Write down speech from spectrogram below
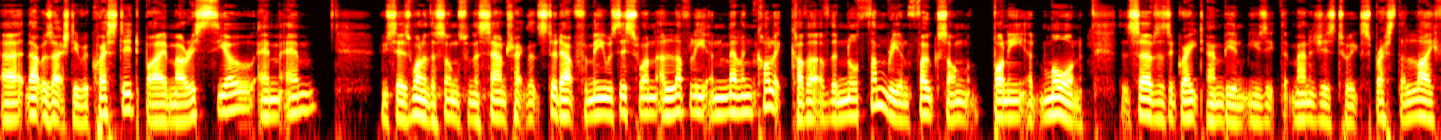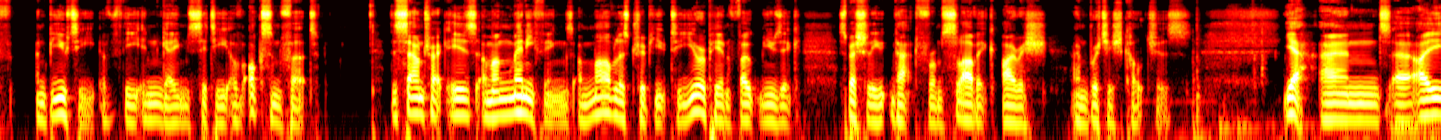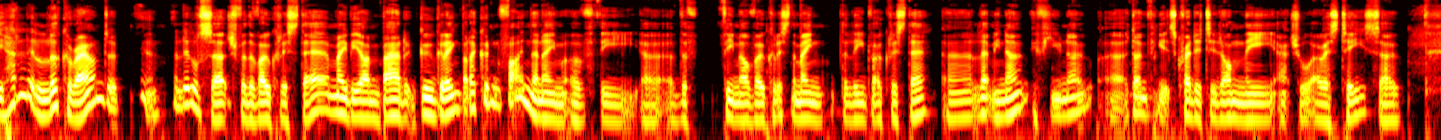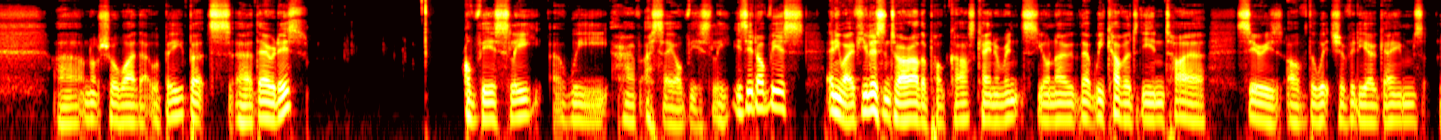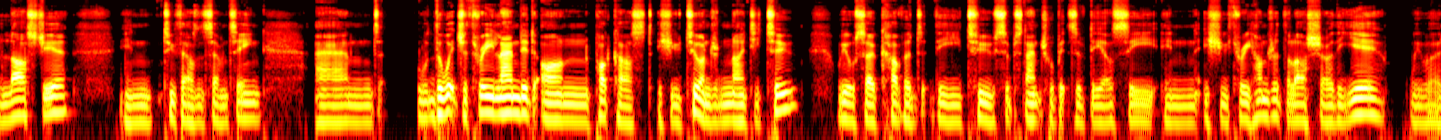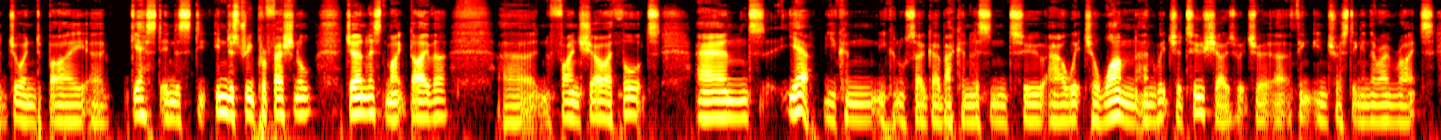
Uh, that was actually requested by Mauricio MM, who says one of the songs from the soundtrack that stood out for me was this one, a lovely and melancholic cover of the Northumbrian folk song Bonnie at Morn, that serves as a great ambient music that manages to express the life and beauty of the in game city of Oxenfurt. The soundtrack is, among many things, a marvellous tribute to European folk music, especially that from Slavic, Irish, and British cultures. Yeah, and uh, I had a little look around, a, you know, a little search for the vocalist there. Maybe I'm bad at googling, but I couldn't find the name of the uh, of the female vocalist, the main, the lead vocalist there. Uh, let me know if you know. Uh, I don't think it's credited on the actual OST, so uh, I'm not sure why that would be, but uh, there it is. Obviously, uh, we have. I say obviously. Is it obvious? Anyway, if you listen to our other podcast, Cane and Rinse, you'll know that we covered the entire series of The Witcher video games last year in 2017. And The Witcher 3 landed on podcast issue 292. We also covered the two substantial bits of DLC in issue 300, the last show of the year. We were joined by a guest industry, industry professional journalist, Mike Diver. Uh, fine show, I thought. And yeah, you can you can also go back and listen to our Witcher One and Witcher Two shows, which are uh, I think interesting in their own rights.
